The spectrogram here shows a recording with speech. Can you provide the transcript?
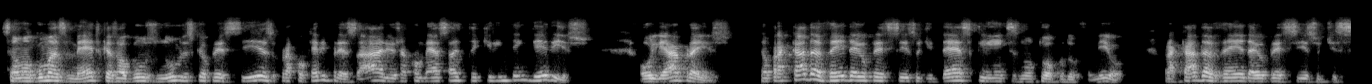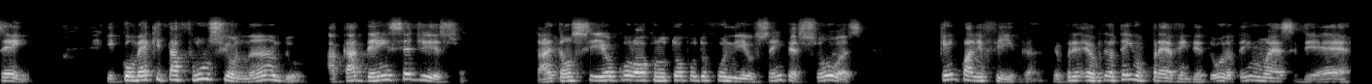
são algumas métricas, alguns números que eu preciso para qualquer empresário, já começo a ter que entender isso, olhar para isso. Então, para cada venda, eu preciso de 10 clientes no topo do funil, para cada venda, eu preciso de 100. E como é que está funcionando a cadência disso? Tá? Então, se eu coloco no topo do funil 100 pessoas, quem qualifica? Eu, eu, eu tenho um pré-vendedor, eu tenho um SDR,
